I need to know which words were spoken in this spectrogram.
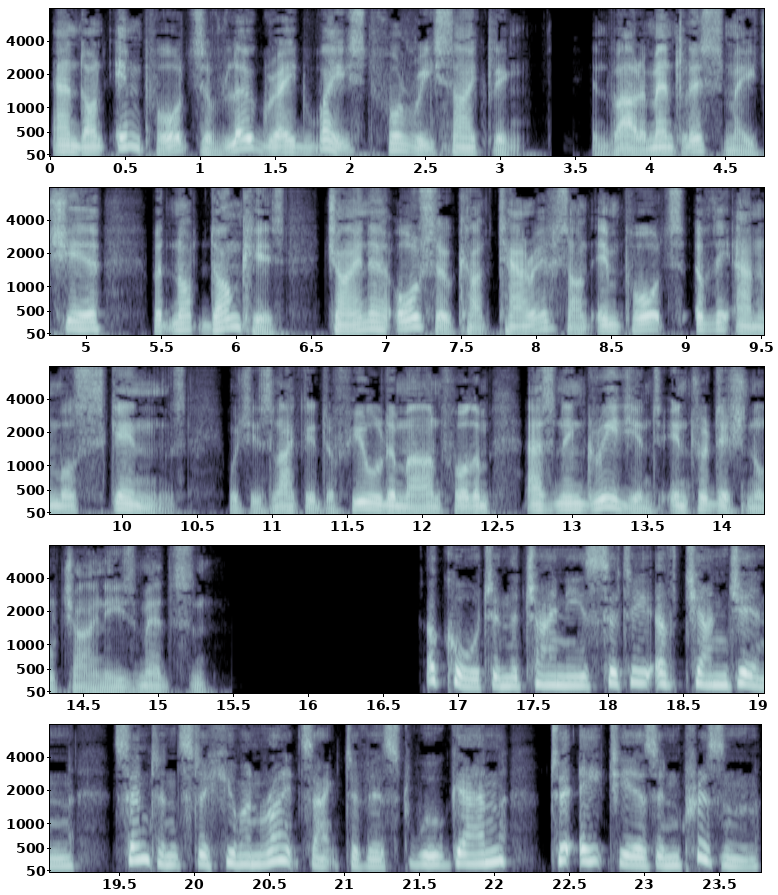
and on imports of low grade waste for recycling. Environmentalists may cheer, but not donkeys. China also cut tariffs on imports of the animal's skins, which is likely to fuel demand for them as an ingredient in traditional Chinese medicine. A court in the Chinese city of Tianjin sentenced a human rights activist Wu Gan to eight years in prison,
